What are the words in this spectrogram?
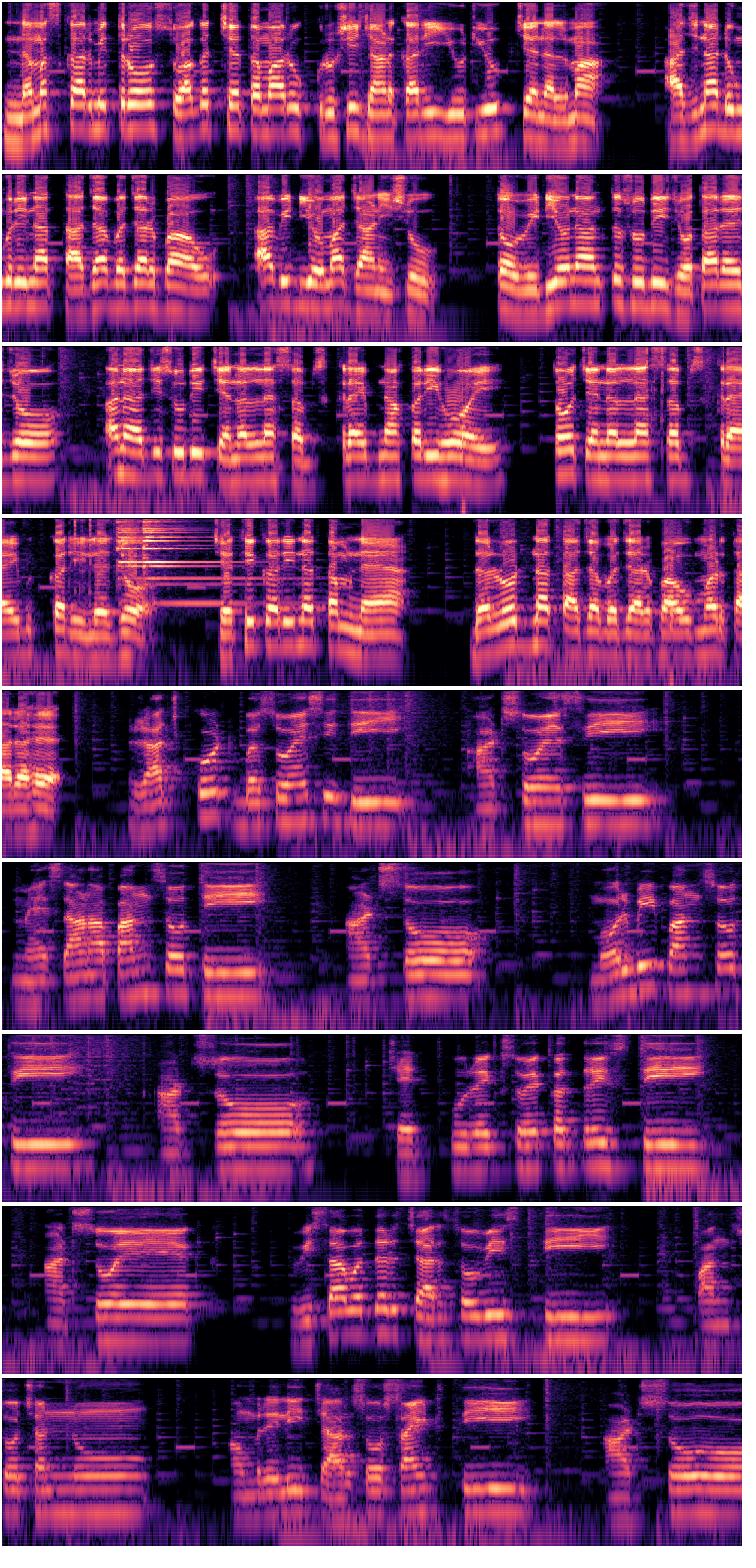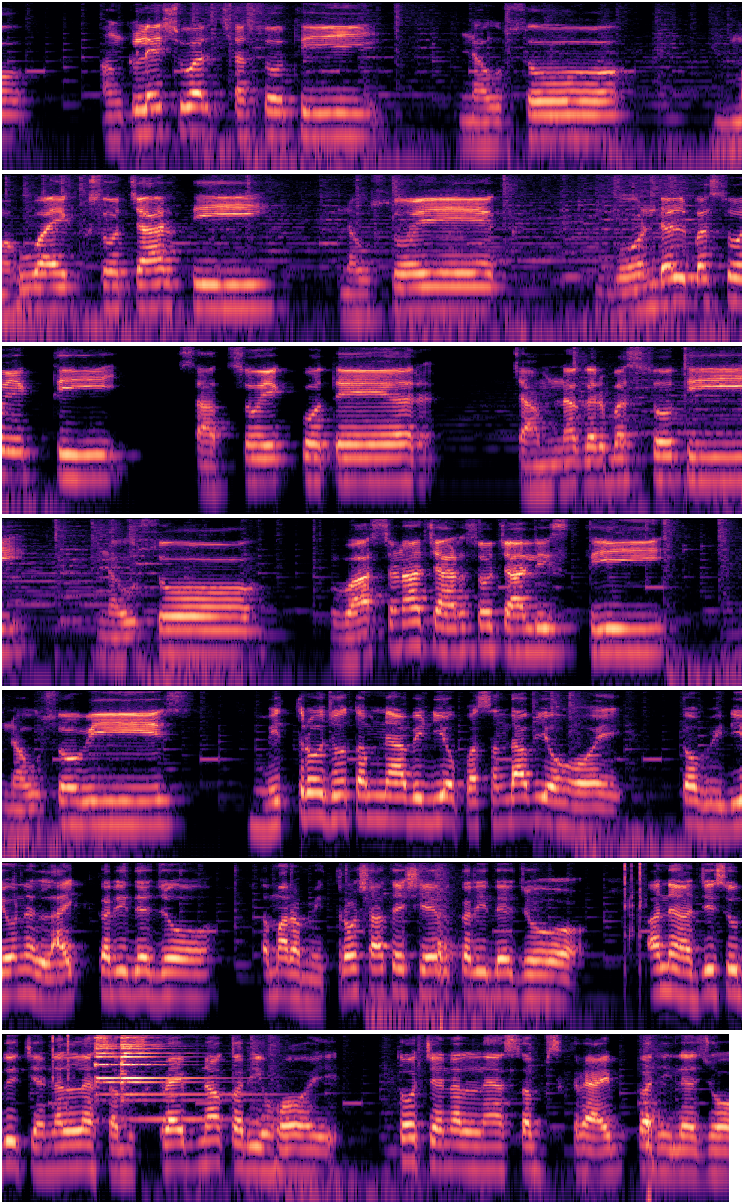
નમસ્કાર મિત્રો, સ્વાગત છે તમારું કૃષિ જાણકારી યુટ્યુબ ચેનલમાં. આજના ડુંગળીના તાજા બજાર ભાવ આ વિડીયોમાં જાણીશું. તો વિડીયોના અંત સુધી જોતા રહેજો અને હજી સુધી ચેનલને સબસ્ક્રાઇબ ના કરી હોય તો ચેનલને સબસ્ક્રાઇબ કરી લેજો. જેથી કરીને તમને દરરોજના તાજા બજાર ભાવ મળતા રહે. રાજકોટ બસો એંસીથી આઠસો એંસી મહેસાણા પાંચસોથી આઠસો મોરબી પાંચસોથી આઠસો, જેતપુર એકસો એકત્રીસથી આઠસો એક, વિસાવદર ચારસો વીસથી પાંચસો છન્નું, અમરેલી ચારસો સાઠથી આઠસો, અંકલેશ્વર છસોથી નવસો, મહુવા એકસો ચારથી નવસો એક, ગોંડલ બસો એકથી સાતસો એકોતેર જામનગર બસોથી નવસો વાસણા ચારસો ચાલીસથી નવસો વીસ. મિત્રો, જો તમને આ વીડિયો પસંદ આવ્યો હોય, તો વિડીયોને લાઈક કરી દેજો, તમારા મિત્રો સાથે શેર કરી દેજો, અને હજી સુધી ચેનલને સબસ્ક્રાઈબ ન કરી હોય, તો ચેનલને સબસ્ક્રાઈબ કરી લેજો.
